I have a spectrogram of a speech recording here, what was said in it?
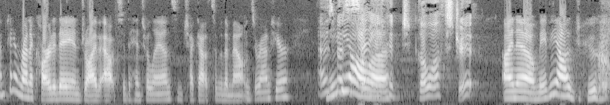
I'm going to rent a car today and drive out to the hinterlands and check out some of the mountains around here. I was Maybe supposed to say I'll, uh, you could go off strip. I know. Maybe I'll Google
